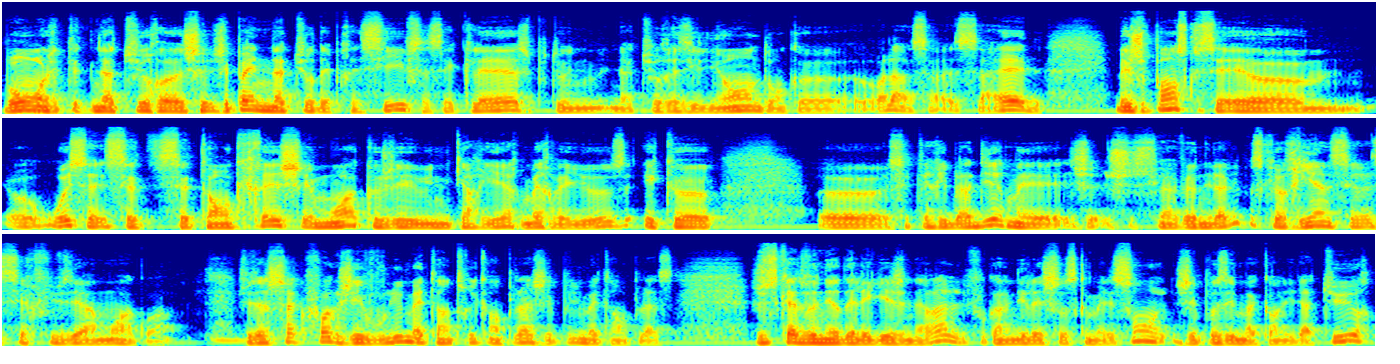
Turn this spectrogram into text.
Bon, j'ai peut-être nature, euh, j'ai pas une nature dépressive, ça c'est clair. J'ai plutôt une nature résiliente, donc euh, voilà, ça, ça, aide. Mais je pense que c'est, oui, c'est ancré chez moi que j'ai eu une carrière merveilleuse et que euh, c'est terrible à dire, mais je, je, suis un vernis la vie parce que rien ne s'est refusé à moi, quoi. Je veux dire, chaque fois que j'ai voulu mettre un truc en place, j'ai pu le mettre en place. Jusqu'à devenir délégué général, il faut quand même dire les choses comme elles sont. J'ai posé ma candidature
